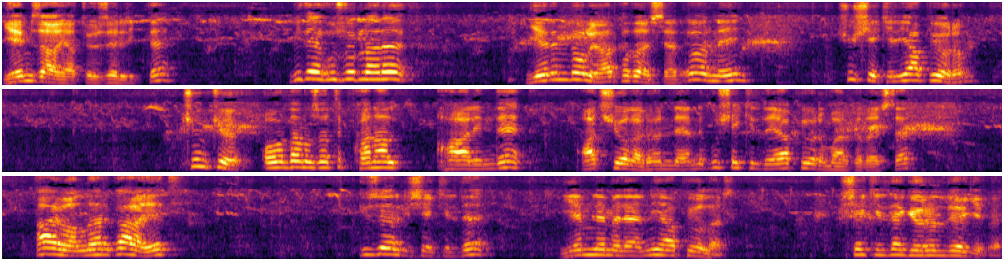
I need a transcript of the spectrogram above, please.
Yem zayiatı özellikle. Bir de huzurları yerinde oluyor arkadaşlar. Örneğin şu şekil yapıyorum. Çünkü oradan uzatıp kanal halinde açıyorlar önlerini. Bu şekilde yapıyorum arkadaşlar hayvanlar gayet güzel bir şekilde yemlemelerini yapıyorlar. Şekilde görüldüğü gibi.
